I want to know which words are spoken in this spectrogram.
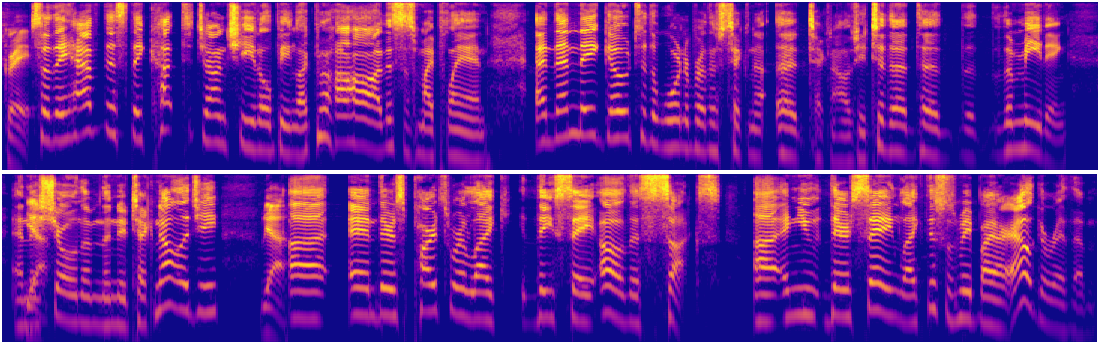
Great. So they have this. They cut to Don Cheadle being like, "Ha, this is my plan," and then they go to the Warner Brothers techno- uh, technology to the, to the the meeting, and they Yeah. show them the new technology. Yeah. Uh, and there's parts where like they say, "Oh, this sucks," uh, and you they're saying like this was made by our algorithm,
